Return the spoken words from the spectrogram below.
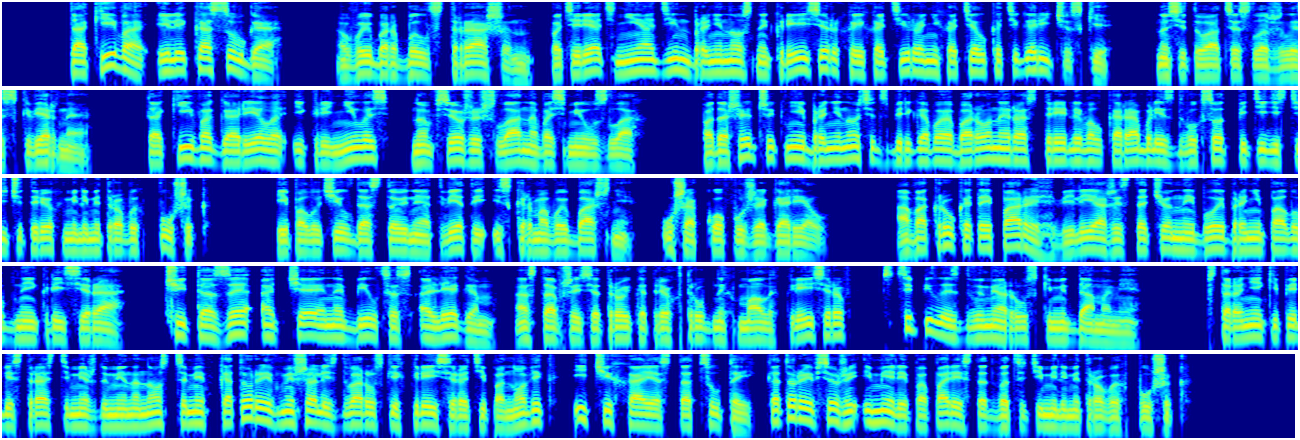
Такива или Касуга? Выбор был страшен. Потерять ни один броненосный крейсер Хайхатира не хотел категорически. Но ситуация сложилась скверная. Такива горела и кренилась, но все же шла на восьми узлах. Подошедший к ней броненосец береговой обороны расстреливал корабль из 254 миллиметровых пушек и получил достойные ответы из кормовой башни. Ушаков уже горел. А вокруг этой пары вели ожесточенный бой бронепалубные крейсера. Читазе отчаянно бился с Олегом, оставшаяся тройка трехтрубных малых крейсеров сцепилась с двумя русскими дамами. В стороне кипели страсти между миноносцами, в которые вмешались два русских крейсера типа «Новик» и «Чихая» с «Тацутой», которые все же имели по паре 120 миллиметровых пушек.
